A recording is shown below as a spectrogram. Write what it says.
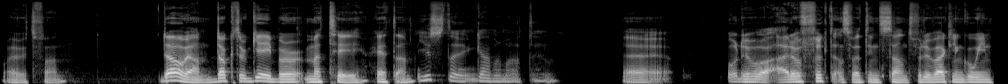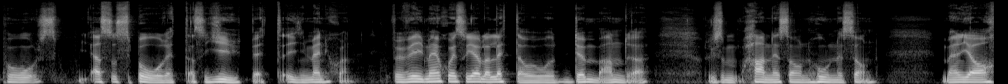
vad jag vet fan. Där har vi han. Dr. Gaber Maté heter han. Just det, Gabriel Mate. Eh, och det var, ja, det var fruktansvärt intressant för det verkligen går in på alltså spåret, alltså djupet i människan. För vi människor är så jävla lätta att döma andra. Liksom, han är sån, hon är sån. Men ja,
